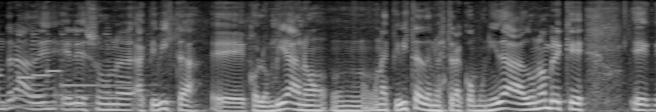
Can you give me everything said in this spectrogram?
Andrade, él es un eh, activista eh, colombiano, un, activista de nuestra comunidad, un hombre que eh,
